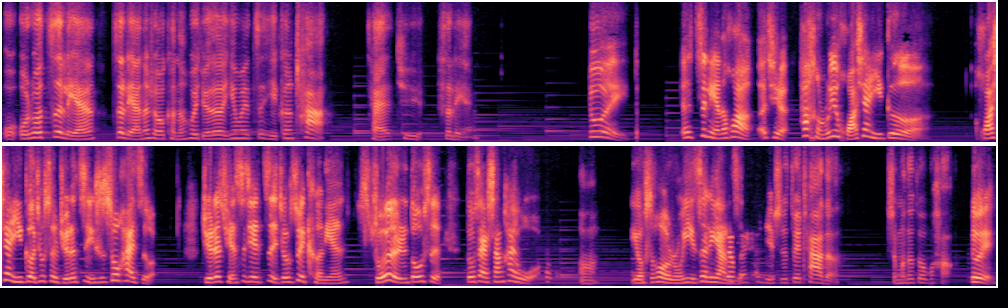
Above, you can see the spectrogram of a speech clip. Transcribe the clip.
我我说自怜，自怜的时候可能会觉得因为自己更差，才去自怜。对，呃，自怜的话，而且它很容易滑向一个，滑向一个就是觉得自己是受害者。觉得全世界自己就是最可怜，所有的人都是都在伤害我啊！有时候容易这个样子，认为自己是最差的，什么都做不好。对，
